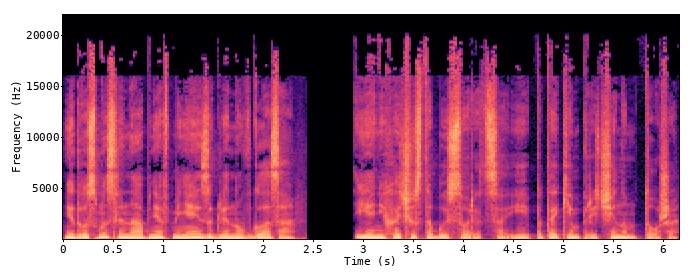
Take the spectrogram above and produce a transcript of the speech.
недвусмысленно обняв меня и заглянув в глаза. «Я не хочу с тобой ссориться, и по таким причинам тоже.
